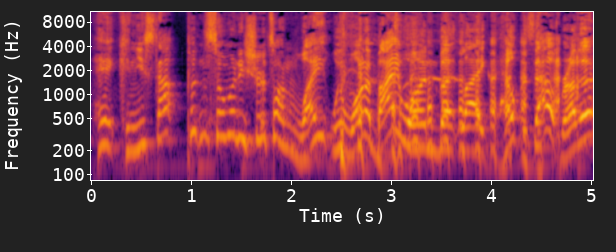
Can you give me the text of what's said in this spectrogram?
"Hey, can you stop putting so many shirts on white? We want to buy one, but like, help us out, brother."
